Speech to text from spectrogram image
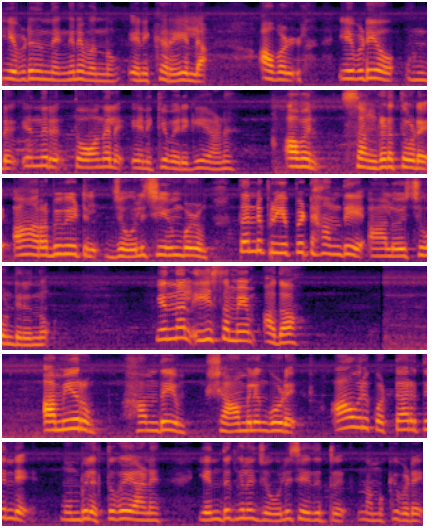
എവിടെ നിന്ന് എങ്ങനെ വന്നു എനിക്കറിയില്ല. അവൾ എവിടെയോ ഉണ്ട് എന്നൊരു തോന്നൽ എനിക്ക് വരികയാണ്. അവൻ സങ്കടത്തോടെ ആ അറബി വീട്ടിൽ ജോലി ചെയ്യുമ്പോഴും തന്റെ പ്രിയപ്പെട്ട ഹന്തിയെ ആലോചിച്ചു കൊണ്ടിരുന്നു എന്നാൽ ഈ സമയം അതാ. അമീറും ഹംദയും ഷാമിലും കൂടെ ആ ഒരു കൊട്ടാരത്തിന്റെ മുമ്പിലെത്തുകയാണ്. എന്തെങ്കിലും ജോലി ചെയ്തിട്ട് നമുക്കിവിടെ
